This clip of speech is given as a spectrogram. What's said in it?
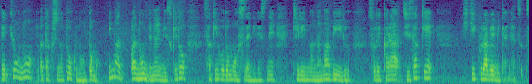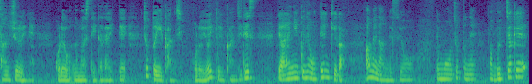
で今日の私のトークのお供今は飲んでないんですけど先ほどもうすでにですねキリンの生ビールそれから地酒引き比べみたいなやつ3種類ねこれを飲ませていただいてちょっといい感じほろ酔いという感じですであいにくねお天気が雨なんですよでもちょっとね、まあ、ぶっちゃけ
